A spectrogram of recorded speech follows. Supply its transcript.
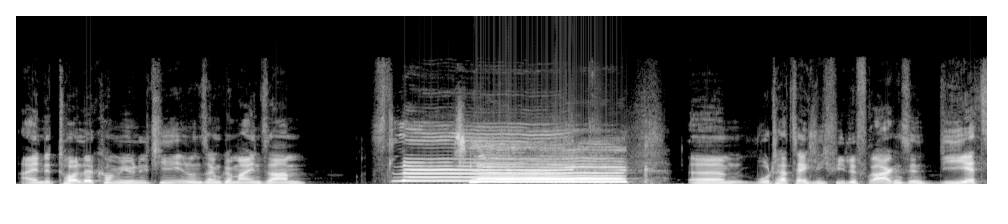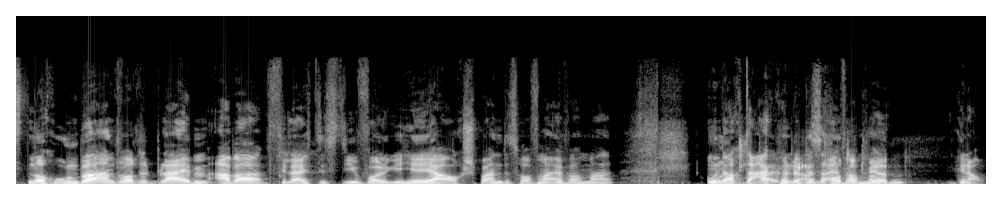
eine tolle Community in unserem gemeinsamen Slack. Slack. Ähm, wo tatsächlich viele Fragen sind, die jetzt noch unbeantwortet bleiben, aber vielleicht ist die Folge hier ja auch spannend, das hoffen wir einfach mal. Und, Und auch da könnte das einfach mal, werden. Genau,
